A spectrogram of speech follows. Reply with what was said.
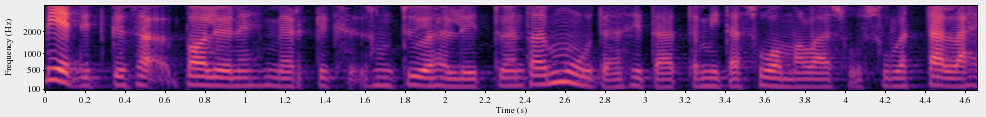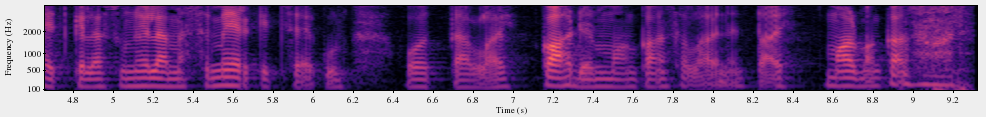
Mietitkö sä paljon esimerkiksi sun työhön liittyen tai muuten sitä, että mitä suomalaisuus sulle tällä hetkellä sun elämässä merkitsee, kun oot tällainen kahden maan kansalainen tai maailman kansalainen?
